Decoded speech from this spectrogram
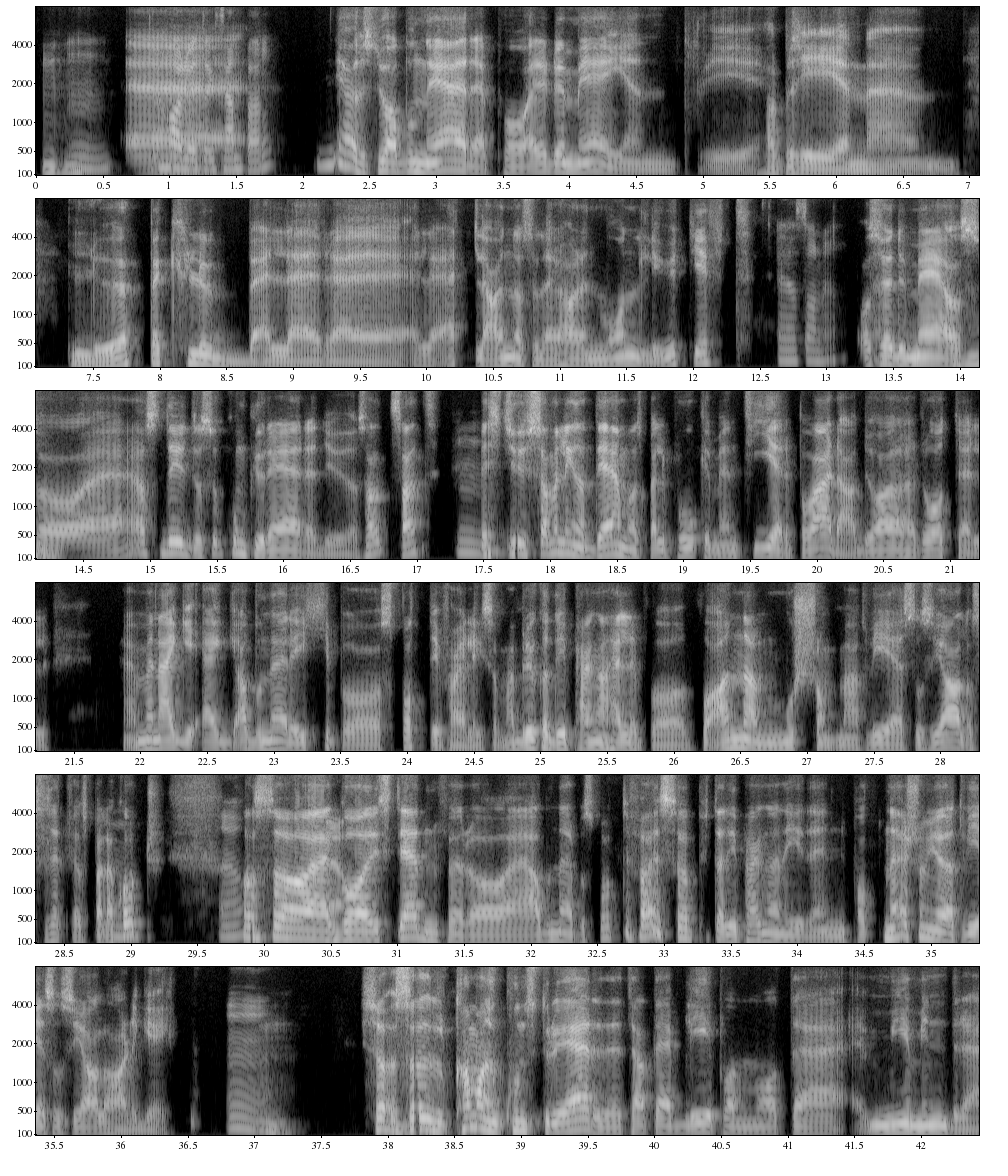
Mhm. mm. Har du et Eh, eksempel? Ja, hvis du abonnerer på, eller du er med i en, i, jeg holdt på å si, en eh, løpeklubb eller, eh, eller et eller annet som dere har en månedlig utgift, Ja, sånn, ja. og så er du med, og så, eh, altså, det, og så konkurrerer du, og sånt, sant? Mm. Hvis du sammenligner det med å spille poker med en tier på hver dag, du har råd til men jeg, jeg abonnerer ikke på Spotify, liksom. Jeg bruker de pengene heller på, på annet morsomt med at vi er sosiale, og så sitter vi og spiller Mm. kort. Ja. Og så eh, Ja. går istedenfor å abonnere på Spotify, så putter de pengene i den potten her, som gjør at vi er sosiale og har det gøy. Mm. Mm. Så, så kan man jo konstruere det til at det blir på en måte mye mindre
